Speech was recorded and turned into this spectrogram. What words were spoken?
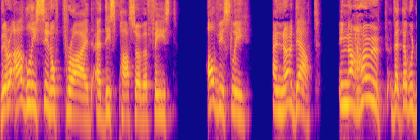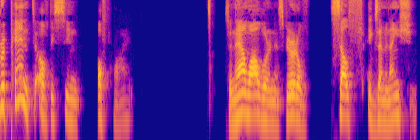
their ugly sin of pride at this Passover feast obviously, and no doubt, in the hope that they would repent of this sin of pride. So now while we're in a spirit of self-examination,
